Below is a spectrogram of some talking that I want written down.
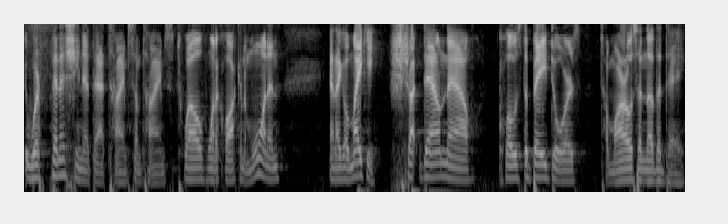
we're finishing at that time sometimes, 12, 1 o'clock in the morning, and I go, Mikey, shut down now, close the bay doors. Tomorrow's another day.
